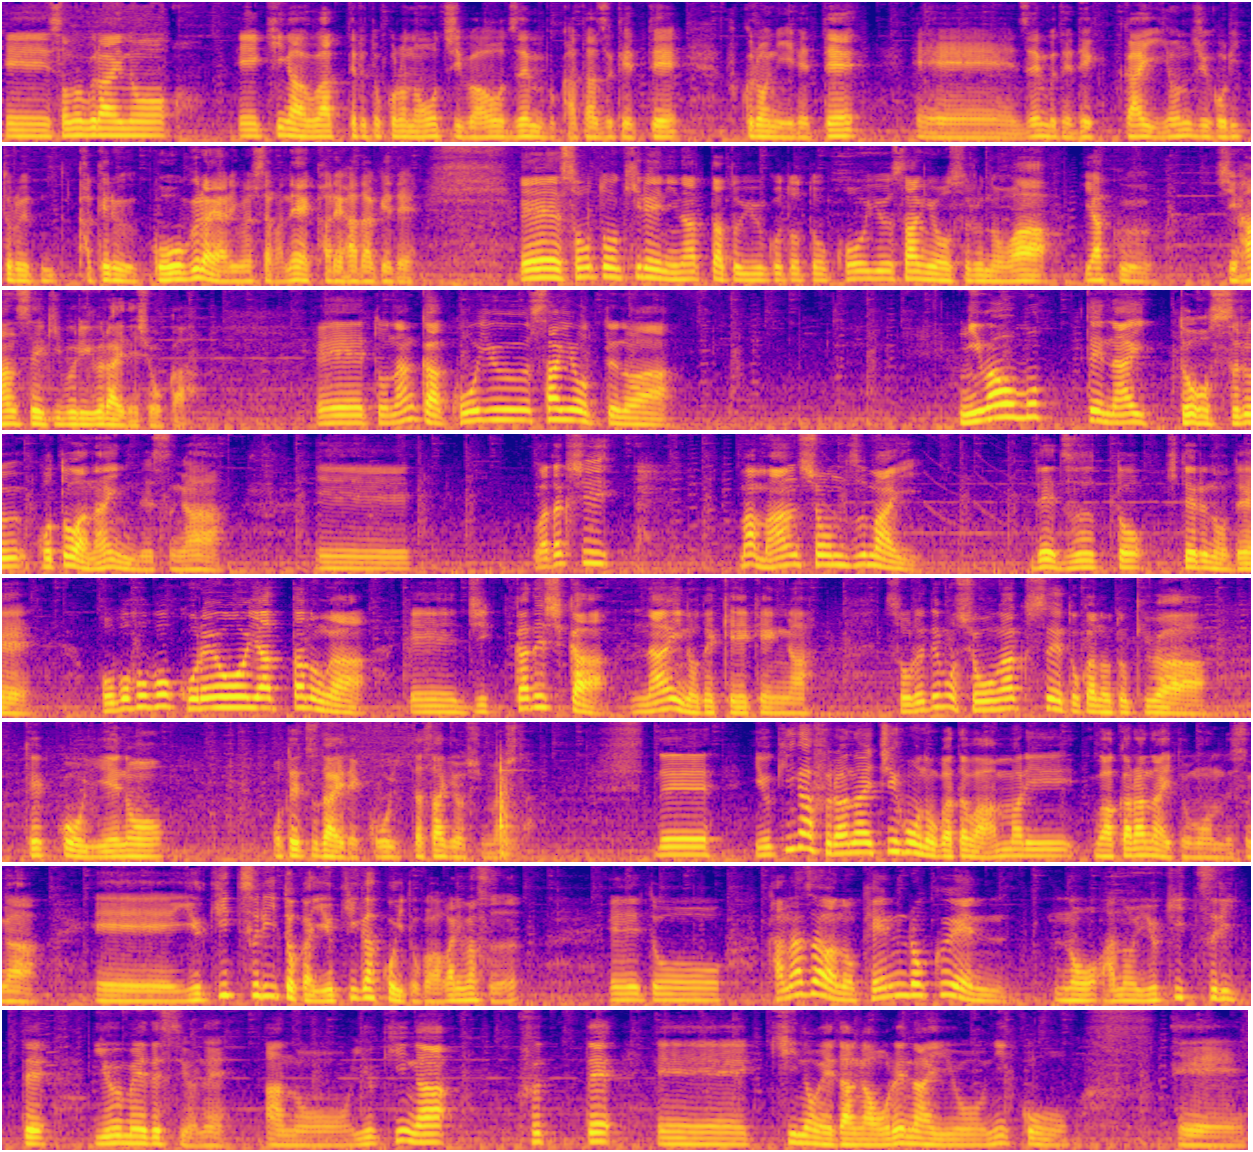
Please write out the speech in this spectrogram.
えー、そのぐらいの、え木が植わってるところの落ち葉を全部片付けて袋に入れてえー、全部ででっかい45リットルかける5ぐらいありましたかね。枯葉だけで、えー、相当綺麗になったということとこういう作業をするのは約四半世紀ぶりぐらいでしょうか。えーとなんかこういう作業っていうのは庭を持ってないとすることはないんですが、えー、私まあマンション住まいでずっと来てるのでほぼほぼこれをやったのがえー、実家でしかないので経験が。それでも小学生とかの時は結構家のお手伝いでこういった作業しました。で雪が降らない地方の方はあんまりわからないと思うんですが、えー、雪釣りとか雪囲いとか分かります？えっ、ー、と金沢の兼六園のあの雪釣りって有名ですよね。あの雪が降ってえー、木の枝が折れないようにこう、え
